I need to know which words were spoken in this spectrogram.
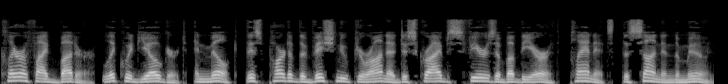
clarified butter, liquid yogurt, and milk. This part of the Vishnu Purana describes spheres above the earth, planets, the sun and the moon.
